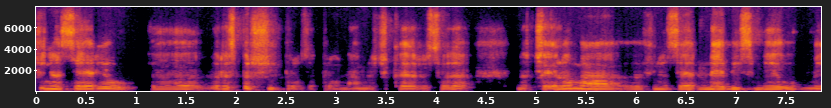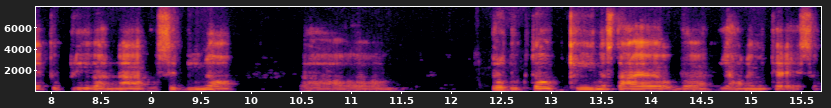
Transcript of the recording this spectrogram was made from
financerjev uh, razprši. Namreč, ker seveda načeloma eh, financer ne bi smel imeti vpliva na vsebino uh, produktov, ki nastajajo v javnem interesu.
